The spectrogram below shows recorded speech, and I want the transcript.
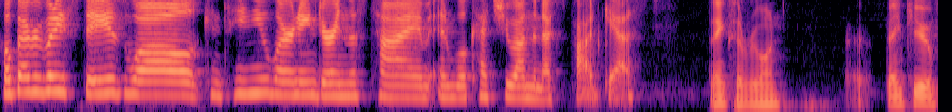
hope everybody stays well, continue learning during this time, and we'll catch you on the next podcast. Thanks, everyone. Thank you.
